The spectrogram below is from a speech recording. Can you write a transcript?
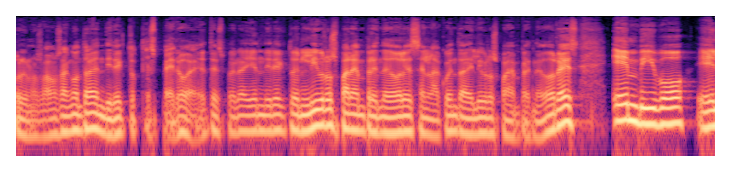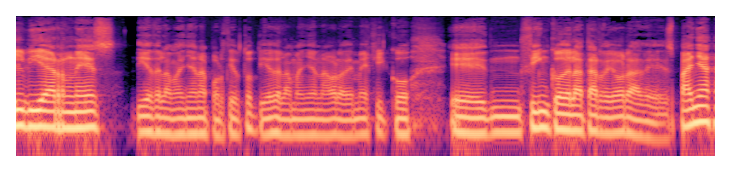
porque nos vamos a encontrar en directo. Te espero, ¿eh? te espero ahí en directo en Libros para Emprendedores, en la cuenta de Libros para Emprendedores, en vivo el viernes 10 de la mañana, por cierto, 10 de la mañana hora de México, 5 de la tarde hora de España,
